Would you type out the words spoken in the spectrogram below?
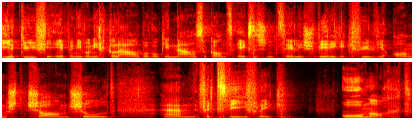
Die tiefe Ebene, wo ich glaube, wo genauso ganz existenzielle, schwierige Gefühle wie Angst, Scham, Schuld, ähm, Verzweiflung, Ohnmacht,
